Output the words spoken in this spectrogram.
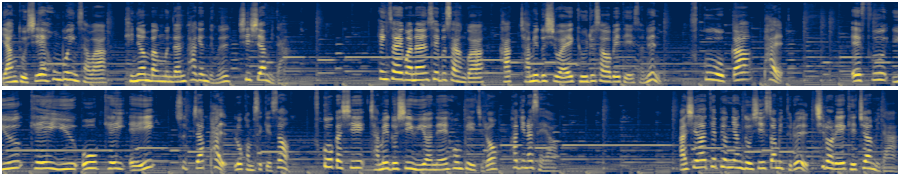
양 도시의 홍보 행사와 기념 방문단 파견 등을 실시합니다. 행사에 관한 세부 사항과 각 자매 도시와의 교류 사업에 대해서는 후쿠오카 8 F U K U O K A 숫자 8로 검색해서 후쿠오카시 자매도시 위원회 홈페이지로 확인하세요. 아시아 태평양 도시 서미트를 7월에 개최합니다.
